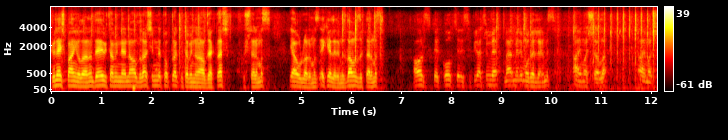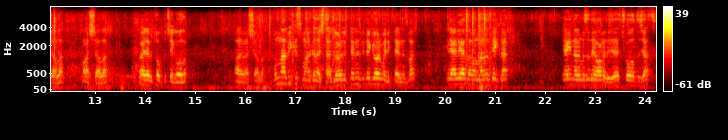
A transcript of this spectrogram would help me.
Güneş banyolarını, D vitaminlerini aldılar. Şimdi de toprak vitaminini alacaklar. Kuşlarımız, yavrularımız, ekelerimiz, damızlıklarımız. Ağır siklet, gold serisi, platin ve mermeri modellerimiz. Ay maşallah. Ay maşallah. Maşallah. Öyle bir toplu çek oğlum. Ay maşallah. Bunlar bir kısmı arkadaşlar. Gördükleriniz bir de görmedikleriniz var. İlerleyen zamanlarda tekrar yayınlarımızı devam edeceğiz. Çoğaltacağız.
